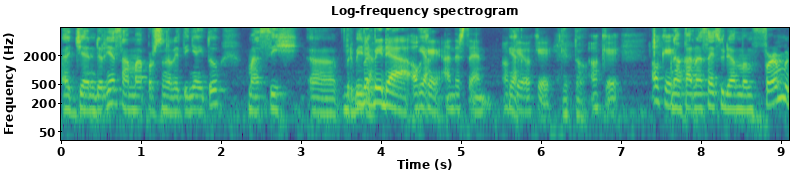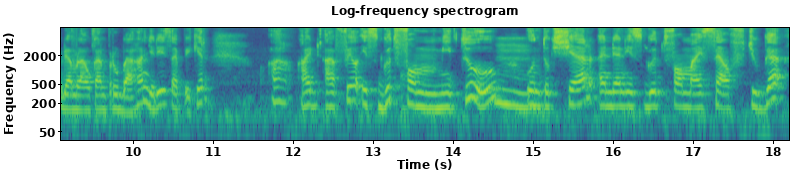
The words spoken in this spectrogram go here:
uh, gendernya sama personality-nya itu masih uh, berbeda. Berbeda. Oke, okay, understand. Oke, okay, Ya. oke. Okay. Gitu. Oke. Oke. Nah, karena saya sudah memfirm, sudah melakukan perubahan, jadi saya pikir ah, I, I feel it's good for me too Hmm. untuk share, and then it's good for myself juga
